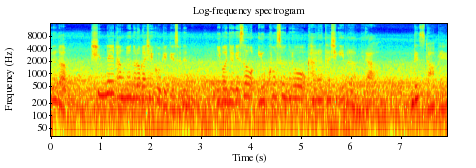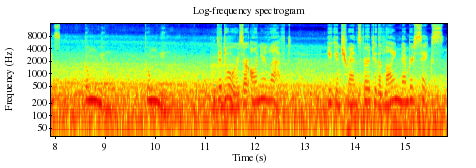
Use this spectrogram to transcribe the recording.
응암, 신내 방면으로 가실 고객께서는 이번 역에서 6호선으로 갈아타시기 바랍니다. This stop is 동묘. 동묘. The doors are on your left. You can transfer to the line number 6.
